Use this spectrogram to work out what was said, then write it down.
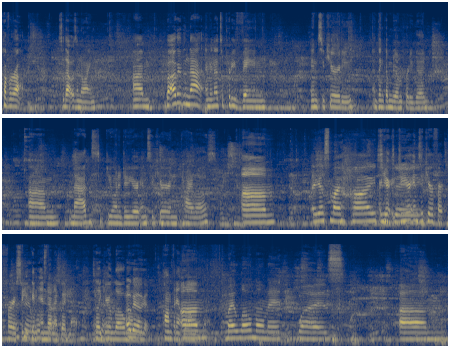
cover up. So that was annoying. Um, but other than that, I mean, that's a pretty vain insecurity. I think I'm doing pretty good. Um, Mads, do you want to do your insecure and high lows? Um, I guess my high today. your, do your insecure fir- first so you can end on a good note. So, like your low Okay, moment. okay. Confident low. Um, my low moment was um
